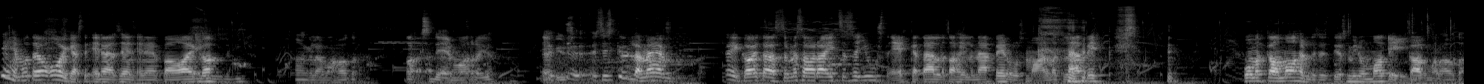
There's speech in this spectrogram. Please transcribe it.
Eihän muuten ole oikeasti enää sen enempää aikaa. On kyllä mahdoton. 2D Mario. Ei pysty. Ky- siis kyllä me... Ei kai tässä, me saadaan itse asiassa just ehkä tällä tahilla nämä perusmaailmat läpi. Huomatkaa mahdollisesti, jos minun matikka... Jumalauta.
